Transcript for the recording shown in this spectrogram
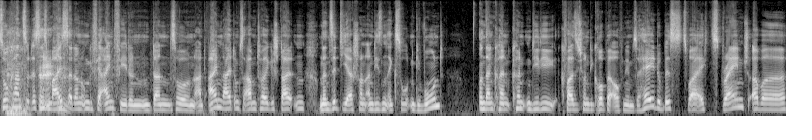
so kannst du das als Meister dann ungefähr einfädeln und dann so ein Einleitungsabenteuer gestalten und dann sind die ja schon an diesen Exoten gewohnt und dann können, könnten die, die quasi schon die Gruppe aufnehmen. So, hey, du bist zwar echt strange, aber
